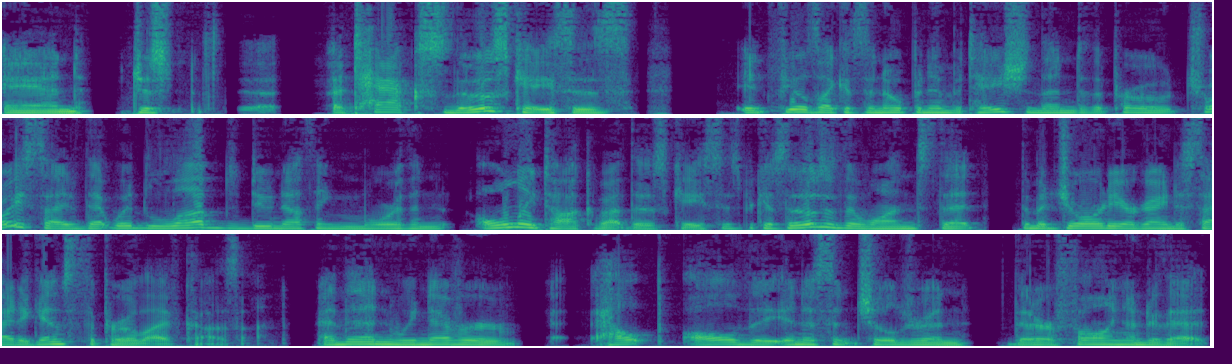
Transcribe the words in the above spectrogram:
and just uh, attacks those cases, it feels like it's an open invitation then to the pro-choice side that would love to do nothing more than only talk about those cases because those are the ones that the majority are going to side against the pro-life cause on. And then we never help all the innocent children that are falling under that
